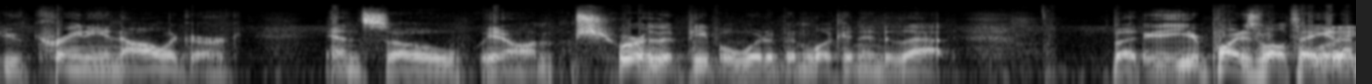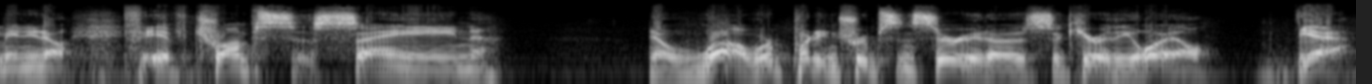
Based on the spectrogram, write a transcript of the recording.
Ukrainian oligarch. And so, you know, I'm sure that people would have been looking into that. But your point is well taken. Well, I mean, you know, if, if Trump's saying, you know, well, we're putting troops in Syria to secure the oil. Yeah,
